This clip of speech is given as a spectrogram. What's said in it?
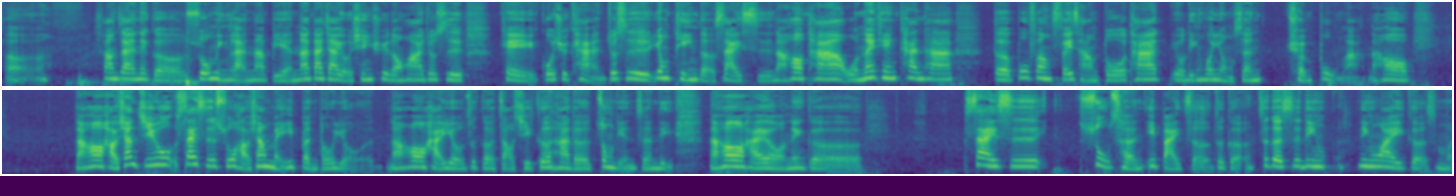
呃。放在那个说明栏那边，那大家有兴趣的话，就是可以过去看，就是用听的赛斯。然后他，我那天看他的部分非常多，他有灵魂永生全部嘛，然后，然后好像几乎赛斯书好像每一本都有，然后还有这个早期歌他的重点整理，然后还有那个赛斯速成一百折，这个这个是另另外一个什么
